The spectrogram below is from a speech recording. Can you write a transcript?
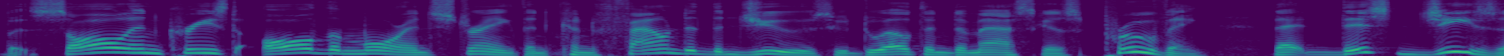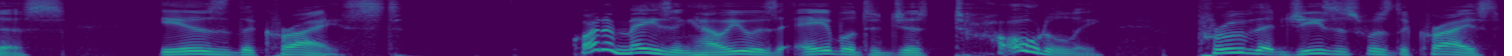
But Saul increased all the more in strength and confounded the Jews who dwelt in Damascus, proving that this Jesus is the Christ. Quite amazing how he was able to just totally prove that Jesus was the Christ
